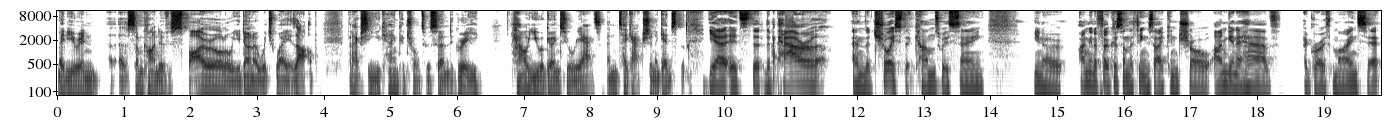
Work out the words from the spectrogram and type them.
Maybe you're in a, some kind of spiral or you don't know which way is up, but actually you can control to a certain degree how you are going to react and take action against them. Yeah, it's the the power and the choice that comes with saying, you know, I'm going to focus on the things I control. I'm going to have a growth mindset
